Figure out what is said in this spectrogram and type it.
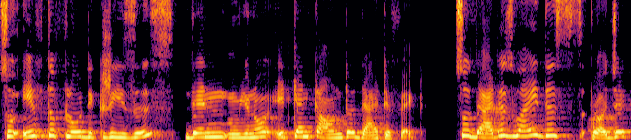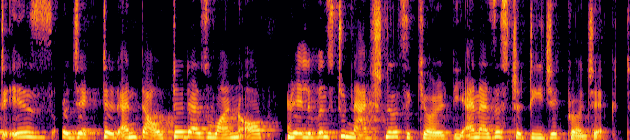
So if the flow decreases, then you know it can counter that effect. So that is why this project is projected and touted as one of relevance to national security and as a strategic project.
